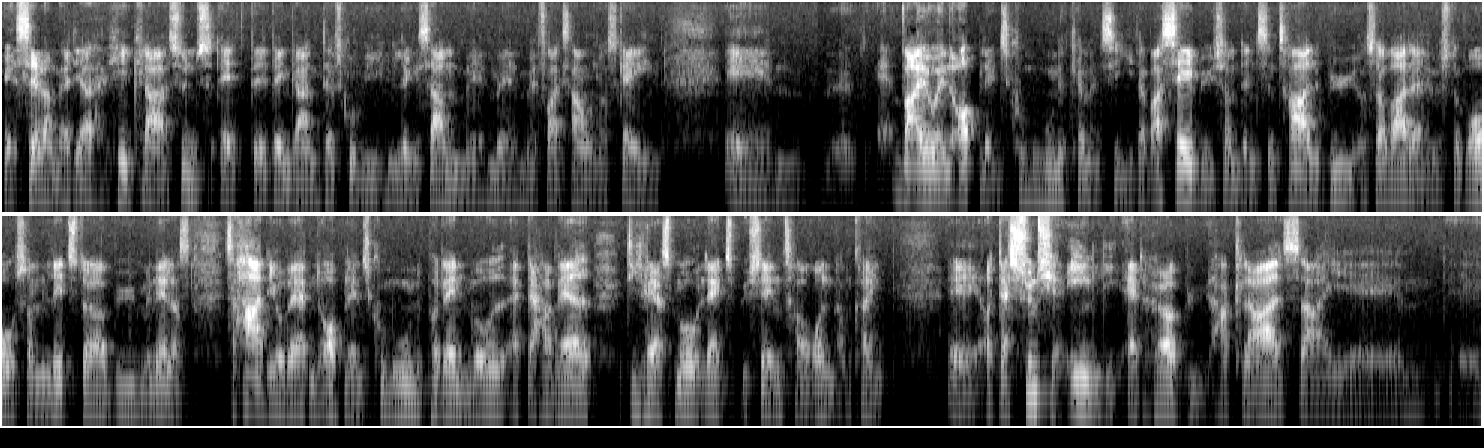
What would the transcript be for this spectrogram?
øh, selvom at jeg helt klart synes, at øh, dengang, der skulle vi lægge sammen med, med, med Frederikshavn og Skagen, øh, Øhm, øh, var jo en oplandskommune, kan man sige. Der var Sæby som den centrale by, og så var der Østervrå som en lidt større by, men ellers så har det jo været en oplandskommune på den måde, at der har været de her små landsbycentre rundt omkring. Øh, og der synes jeg egentlig, at Hørby har klaret sig øh, øh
